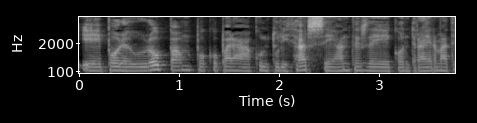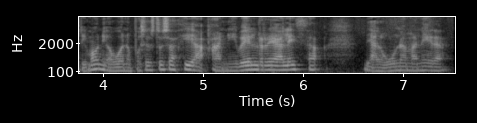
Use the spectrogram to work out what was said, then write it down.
eh, por Europa, un poco para culturizarse antes de contraer matrimonio. Bueno, pues esto se hacía a nivel realeza, de alguna manera,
